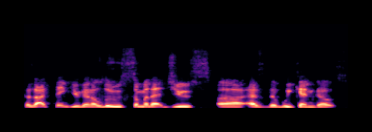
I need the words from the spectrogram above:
because I think you're going to lose some of that juice uh, as the weekend goes.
